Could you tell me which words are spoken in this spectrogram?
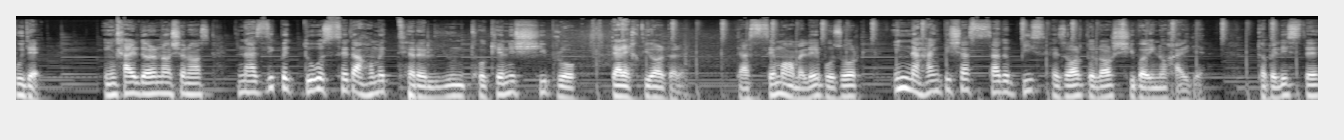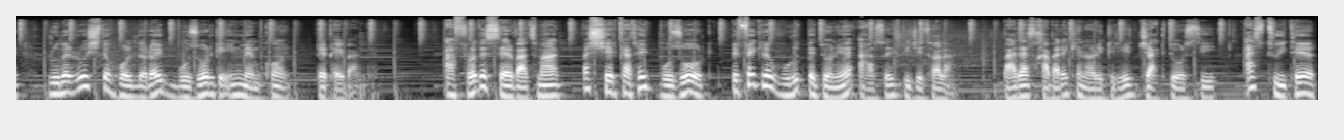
بوده. این خریدار ناشناس نزدیک به دو سه دهم تریلیون توکن شیب رو در اختیار داره. در سه معامله بزرگ این نهنگ بیش از 120 هزار دلار شیبا اینو خریده تا به لیست رو به رشد بزرگ این ممکن بپیونده. افراد ثروتمند و شرکت های بزرگ به فکر ورود به دنیای ارزهای دیجیتال بعد از خبر کنارگیری جک دورسی از توییتر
